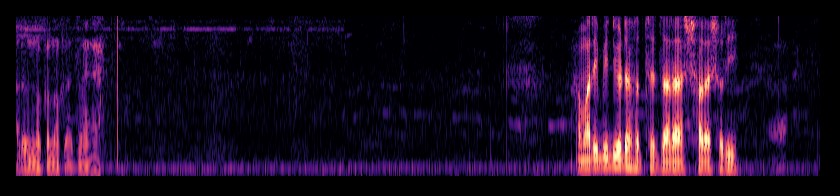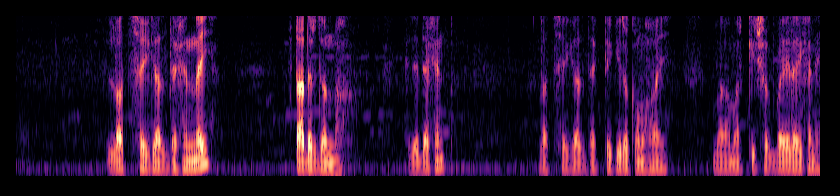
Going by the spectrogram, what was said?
আর অন্য কোনো কাজ হয় না। আমার এই ভিডিওটা হচ্ছে যারা সরাসরি লচ্ছাই গাছ দেখেন নাই, তাদের জন্য। এই যে দেখেন, লচ্ছাই গাছ দেখতে কীরকম হয় বা আমার কৃষক ভাইয়েরা এখানে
